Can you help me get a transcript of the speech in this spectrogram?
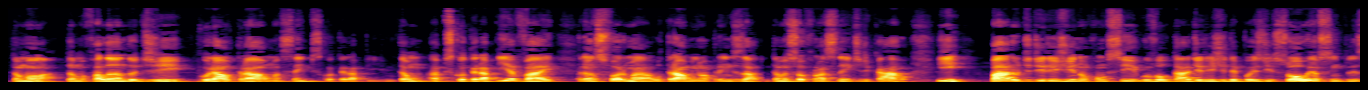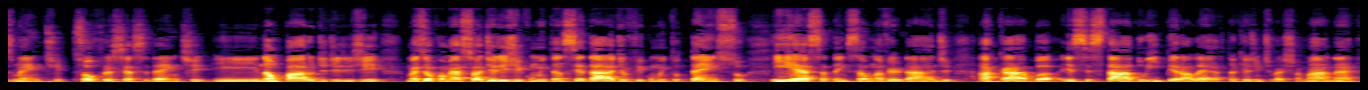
então vamos lá. Estamos falando de curar o trauma sem psicoterapia. Então, a psicoterapia vai transformar o trauma em um aprendizado. Então, eu sofro um acidente de carro e paro de dirigir, não consigo voltar a dirigir depois disso. Ou eu simplesmente sofro esse acidente e não paro de dirigir, mas eu começo a dirigir com muita ansiedade, eu fico muito tenso. E essa tensão, na verdade, acaba esse estado hiperalerta que a gente vai chamar, né?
